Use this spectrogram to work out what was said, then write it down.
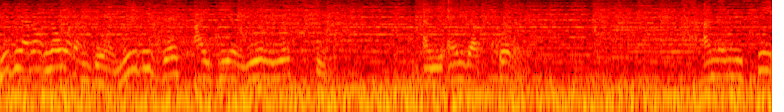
Maybe I don't know what I'm doing. Maybe this idea really is stupid. And you end up quitting. And then you see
